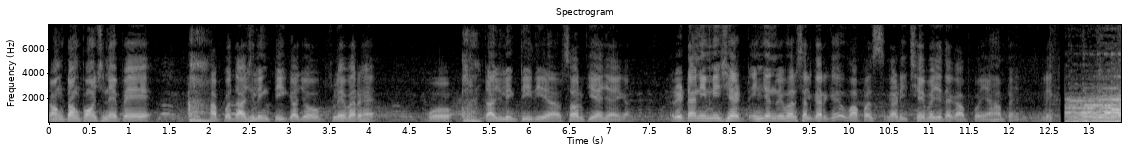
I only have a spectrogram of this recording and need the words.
रोंगटोंग पहुँचने पे आपको दार्जिलिंग टी का जो फ्लेवर है, वो दार्जिलिंग टी दिया सर्व किया जाएगा। रिटर्न इमीजिएट इंजन रिवर्सल करके वापस गाड़ी छः बजे तक आपको यहाँ पे लेके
